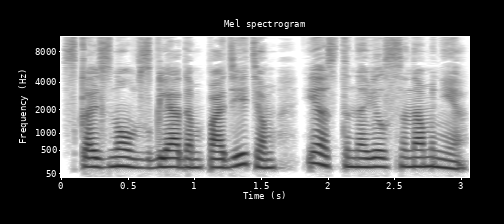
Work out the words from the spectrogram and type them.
скользнул взглядом по детям и остановился на мне.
